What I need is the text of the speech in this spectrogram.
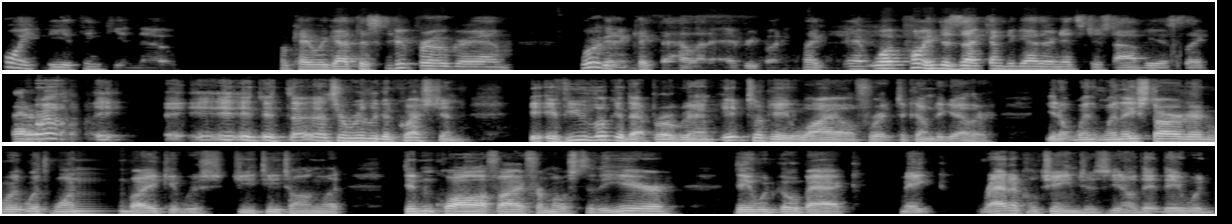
point do you think you know? Okay, we got this new program. We're going to kick the hell out of everybody. Like, at what point does that come together and it's just obvious? Like, Well, it, it, it, that's a really good question. If you look at that program, it took a while for it to come together. You know, when, when they started with, with one bike, it was GT Tonglet, didn't qualify for most of the year. They would go back, make radical changes. You know, they, they would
